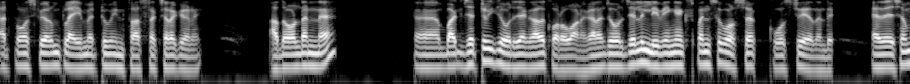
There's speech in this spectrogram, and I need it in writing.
അറ്റ്മോസ്ഫിയറും ക്ലൈമറ്റും ഇൻഫ്രാസ്ട്രക്ചറൊക്കെയാണ് അതുകൊണ്ട് തന്നെ ബഡ്ജറ്റും ജോർജിയേക്കാൾ കുറവാണ്. കാരണം ജോർജിയയിൽ ലിവിങ് എക്സ്പെൻസ് കുറച്ച് കോസ്റ്റ് ചെയ്യുന്നുണ്ട് ഏകദേശം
